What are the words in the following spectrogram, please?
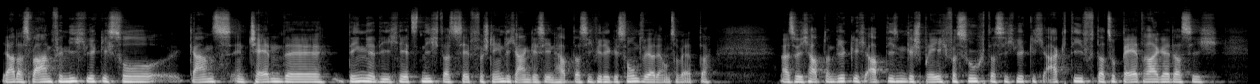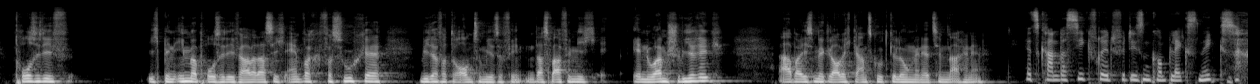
ja, das waren für mich wirklich so ganz entscheidende Dinge, die ich jetzt nicht als selbstverständlich angesehen habe, dass ich wieder gesund werde und so weiter. Also ich habe dann wirklich ab diesem Gespräch versucht, dass ich wirklich aktiv dazu beitrage, dass ich positiv, ich bin immer positiv, aber dass ich einfach versuche, wieder Vertrauen zu mir zu finden. Das war für mich enorm schwierig, aber ist mir, glaube ich, ganz gut gelungen jetzt im Nachhinein. Jetzt kann der Siegfried für diesen Komplex nichts.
